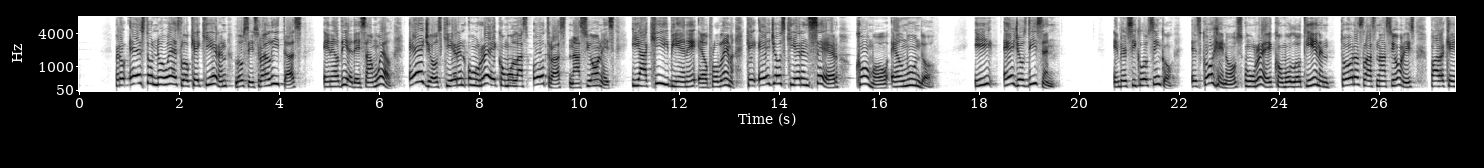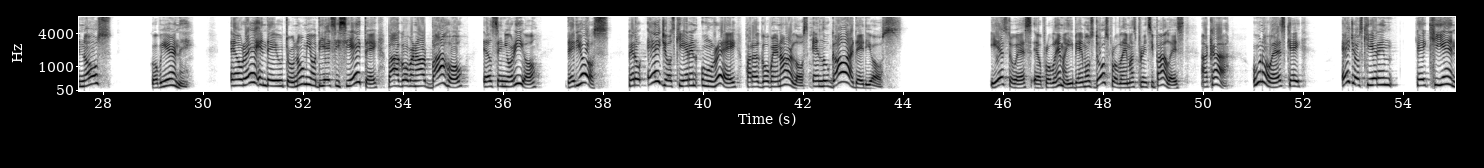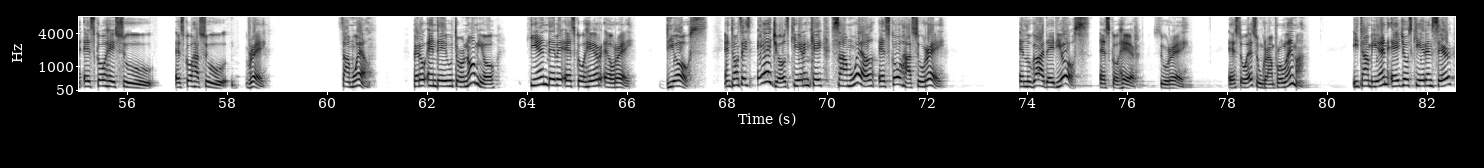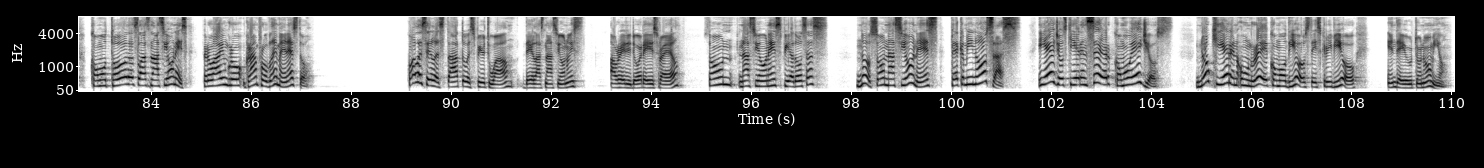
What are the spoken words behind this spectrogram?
Pero esto no es lo que quieren los israelitas en el día de Samuel. Ellos quieren un rey como las otras naciones. Y aquí viene el problema, que ellos quieren ser como el mundo. Y ellos dicen en versículo 5, escógenos un rey como lo tienen todas las naciones para que nos gobierne. El rey en Deuteronomio 17 va a gobernar bajo el señorío de Dios. Pero ellos quieren un rey para gobernarlos en lugar de Dios. Y esto es el problema. Y vemos dos problemas principales acá. Uno es que ellos quieren que quien su, escoja su rey. Samuel. Pero en Deuteronomio, ¿quién debe escoger el rey? Dios. Entonces ellos quieren que Samuel escoja su rey. En lugar de Dios escoger su rey. Esto es un gran problema. Y también ellos quieren ser como todas las naciones. Pero hay un gran problema en esto. ¿Cuál es el estado espiritual de las naciones alrededor de Israel? ¿Son naciones piadosas? No, son naciones pecaminosas. Y ellos quieren ser como ellos. No quieren un rey como Dios describió en Deuteronomio.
